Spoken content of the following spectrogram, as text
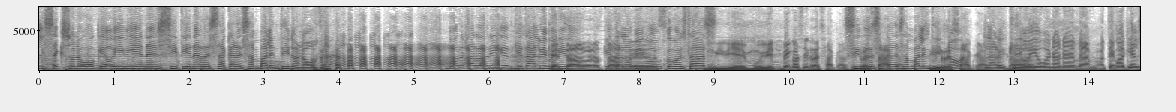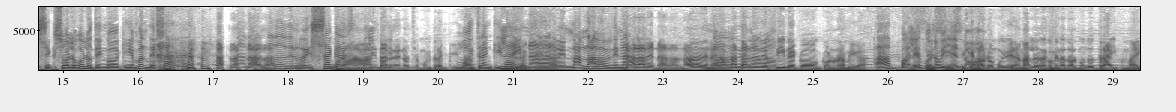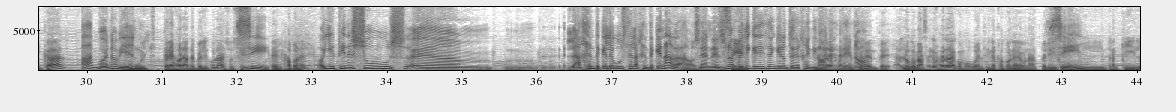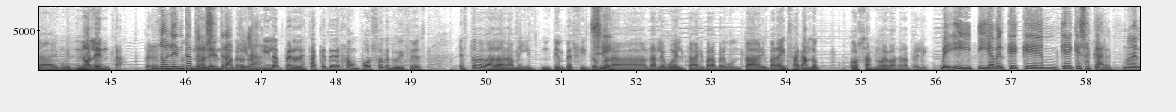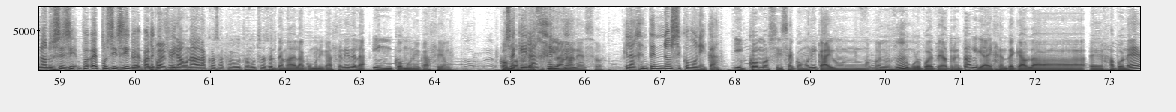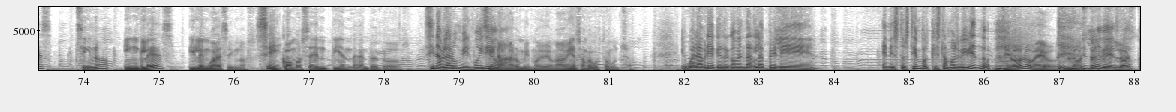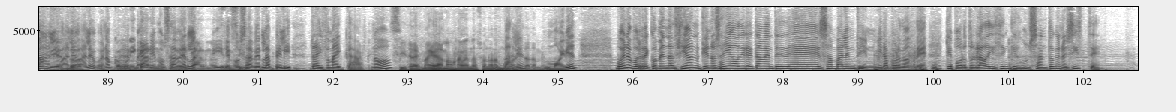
al sexólogo que hoy viene si tiene resaca de San Valentín o no. Borja Rodríguez, ¿qué tal? Bienvenido. ¿Qué tal? Buenas ¿Qué tal, tardes. amigo? ¿Cómo estás? Muy bien, muy bien. Vengo sin resaca. Sin, resaca, de San Valentín, sin ¿no? resaca. Claro, es que Nada. digo yo, bueno, no, tengo aquí al sexólogo, lo tengo aquí en bandeja. nada, nada, de resaca de San Valentín. tarde noche muy tranquila. Muy tranquila Muy y tranquila. nada, de nada, nada de nada. Nada de nada, nada de nada. Una de tarde de, cine con, con una amiga. Ah, vale, bueno, sí, bien, sí, ¿no? Que no, no, muy bien. Además le recomiendo a todo el mundo Drive My Car. Ah, bueno, bien. Muy- tres horas de película, eso sí. Sí. En japonés. Oye, tiene sus... eh, la gente que le gusta y la gente que nada. O sea, es una Sí. peli que dicen que no te deja no indiferente, deja ¿no? indiferente. Lo que pasa que es verdad, como buen cine japonés, una peli Sí. muy tranquila y muy... No lenta. Pero No es- lenta, pero sí lenta, pero tranquila. tranquila, pero de estas que te deja un pozo que tú dices, esto me va a dar a mí un tiempecito Sí. para darle vueltas y para preguntar y para ir sacando cosas nuevas de la peli. Y, y a ver, ¿qué, qué, qué hay que sacar? No, no sé si... Es por si sirve para el Pues café. mira, una de las cosas que me gusta mucho es el tema de la comunicación y de la incomunicación. ¿Cómo sea, que la gestionan gente- eso? Que la gente no se comunica. y cómo si se comunica. Hay un, bueno, un grupo de teatro y tal, y hay gente que habla eh, japonés chino, inglés y lengua de signos. Sí. Y cómo se entienden entre todos. Sin hablar un mismo idioma. Sin hablar un mismo idioma. A mí eso me gustó mucho. Igual habría que recomendar la peli en estos tiempos que estamos viviendo. Yo lo veo, lo estoy, ves, lo ¿no? estoy Vale, viendo. Vale, vale, bueno, pues comunicarnos, iremos a verla, sí, iremos sí. a ver la peli Drive My Car, ¿no? Sí, Drive My- además una banda sonora muy Vale, bonita también. Muy bien. Bueno, pues recomendación que nos ha llegado directamente de San Valentín, mira por dónde. que por otro lado dicen que es un santo que no existe.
